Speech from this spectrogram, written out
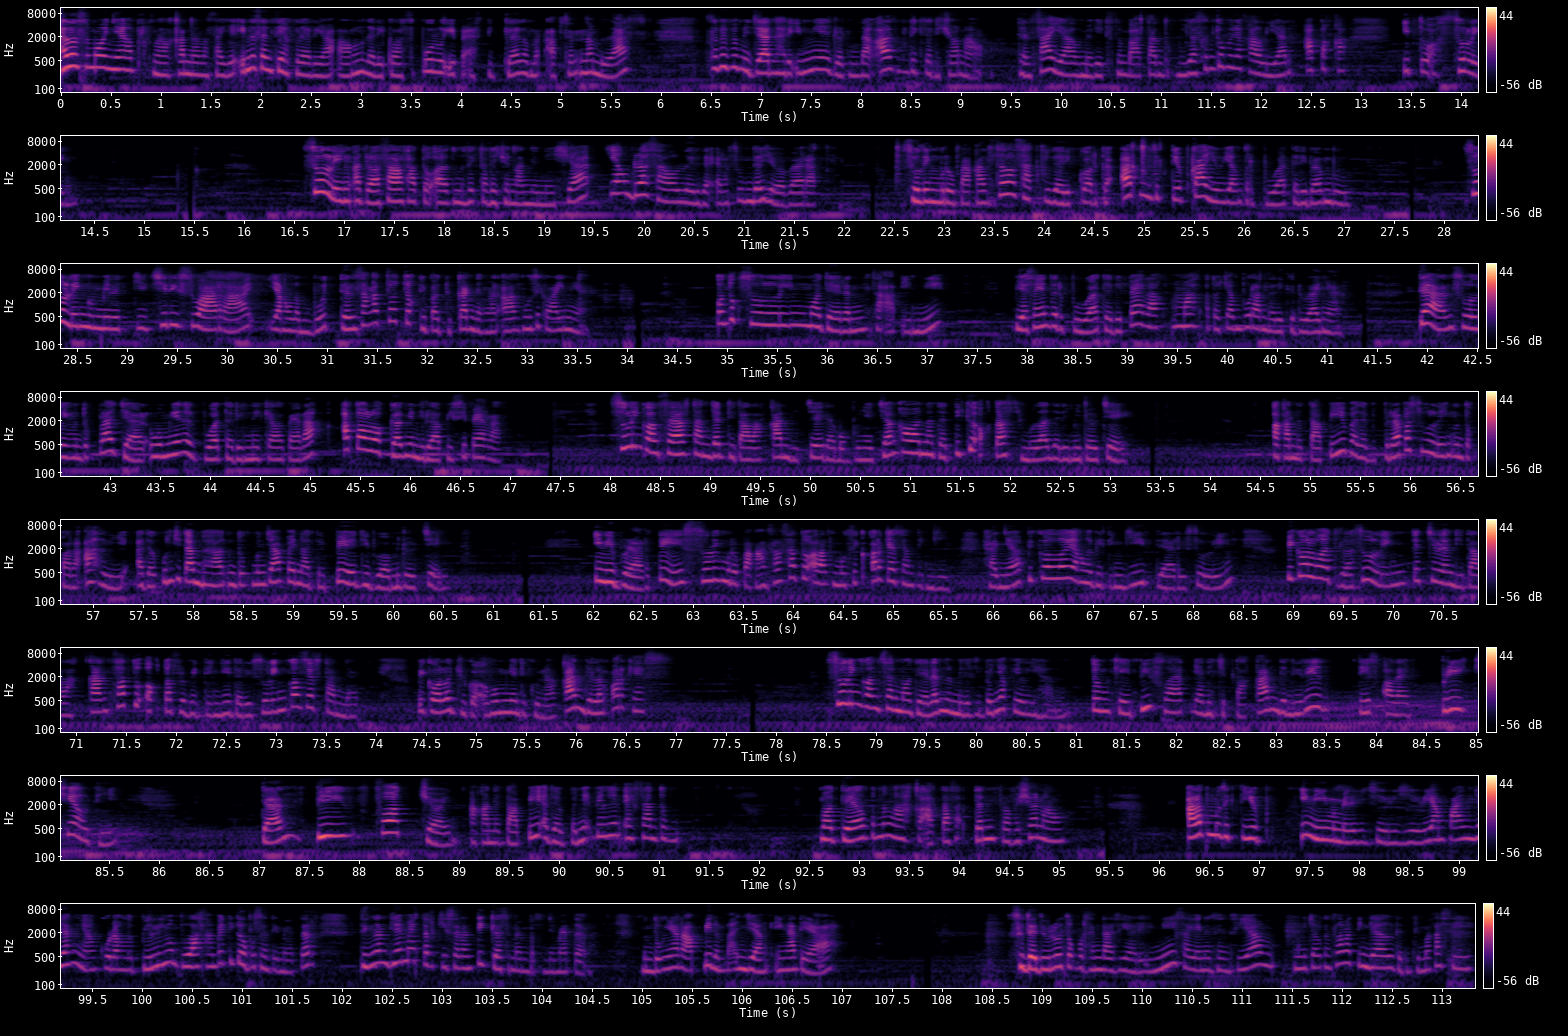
Halo semuanya, perkenalkan nama saya Inosensia Valeria Ong dari kelas 10 IPS 3 nomor absen 16. Tetapi pembicaraan hari ini adalah tentang alat musik tradisional dan saya memiliki kesempatan untuk menjelaskan kepada kalian apakah itu suling. Suling adalah salah satu alat musik tradisional Indonesia yang berasal dari daerah Sunda, Jawa Barat. Suling merupakan salah satu dari keluarga alat musik tiup kayu yang terbuat dari bambu. Suling memiliki ciri suara yang lembut dan sangat cocok dipadukan dengan alat musik lainnya. Untuk suling modern saat ini, biasanya terbuat dari perak, emas, atau campuran dari keduanya. Dan suling untuk pelajar umumnya terbuat dari nikel perak atau logam yang dilapisi perak. Suling konser standar ditalakan di C dan mempunyai jangkauan nada 3 oktav dimulai dari middle C. Akan tetapi, pada beberapa suling untuk para ahli, ada kunci tambahan untuk mencapai nada B di bawah middle C. Ini berarti suling merupakan salah satu alat musik orkes yang tinggi. Hanya piccolo yang lebih tinggi dari suling. Piccolo adalah suling kecil yang ditalahkan satu oktav lebih tinggi dari suling konser standar. Piccolo juga umumnya digunakan dalam orkes. Suling konser modern memiliki banyak pilihan. Tum K B flat yang diciptakan dan dirintis oleh Brie Kelty dan B fourth joint. Akan tetapi ada banyak pilihan ekstra untuk model penengah ke atas dan profesional. Alat musik tiup ini memiliki ciri-ciri yang panjangnya kurang lebih 15-30 cm dengan diameter kisaran 3-4 cm. Bentuknya rapi dan panjang, ingat ya. Sudah dulu untuk presentasi hari ini, saya Inosensia mengucapkan selamat tinggal dan terima kasih.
